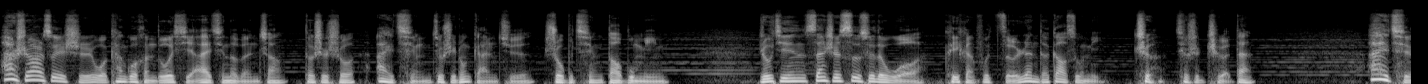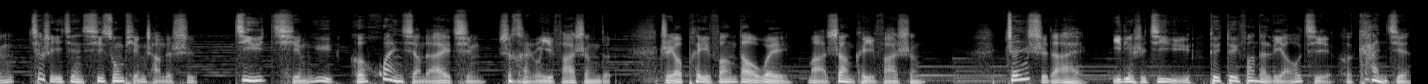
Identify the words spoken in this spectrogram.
二十二岁时，我看过很多写爱情的文章，都是说爱情就是一种感觉，说不清道不明。如今三十四岁的我，可以很负责任的告诉你，这就是扯淡。爱情就是一件稀松平常的事。基于情欲和幻想的爱情是很容易发生的，只要配方到位，马上可以发生。真实的爱一定是基于对对方的了解和看见，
